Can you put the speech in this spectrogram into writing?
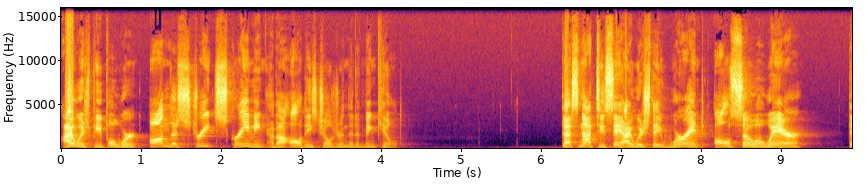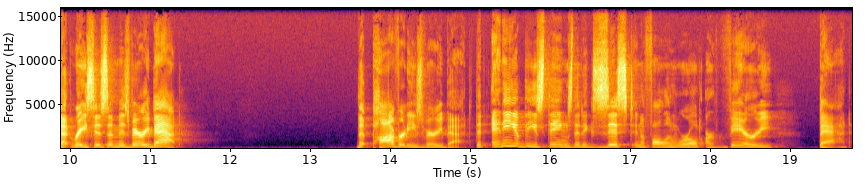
I wish people were on the street screaming about all these children that have been killed. That's not to say I wish they weren't also aware that racism is very bad that poverty is very bad, that any of these things that exist in a fallen world are very bad.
